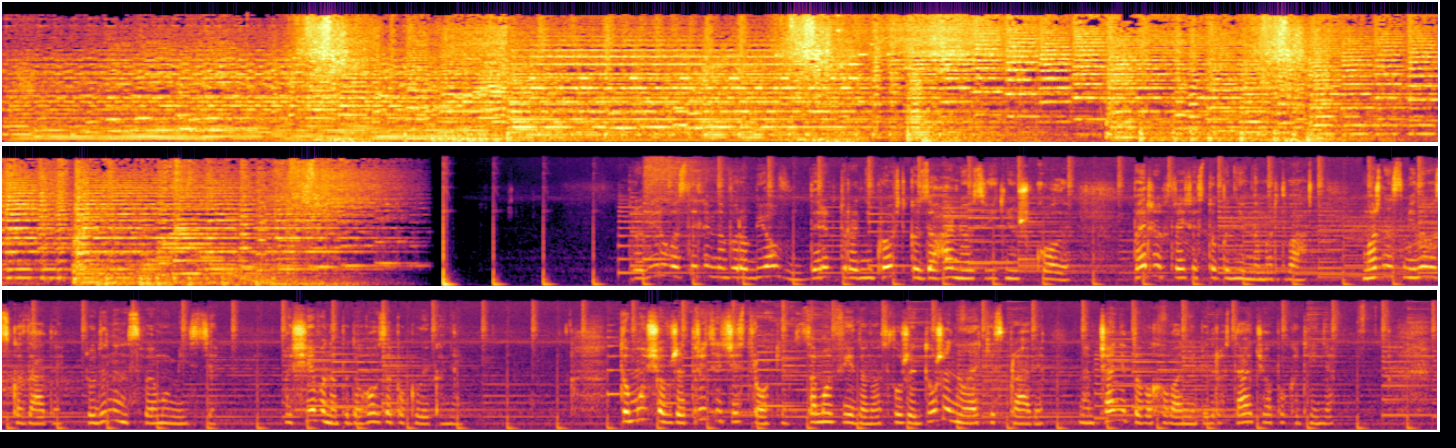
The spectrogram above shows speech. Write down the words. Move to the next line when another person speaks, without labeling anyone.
Віру Васильівну директора Дніпровської загальноосвітньої школи, перших третіх ступенів номер 2 можна сміливо сказати, людина на своєму місці. А ще вона педагог за покликанням. Тому що вже 36 років самовіддано служить дуже нелегкій справі навчання та виховання підростаючого покоління.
